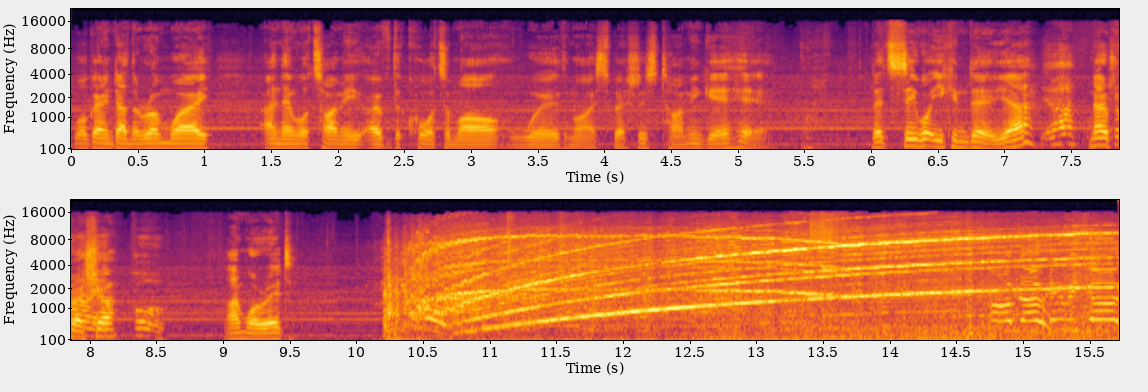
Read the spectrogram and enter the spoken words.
while going down the runway, and then we'll time you over the quarter mile with my specialist timing gear here. Let's see what you can do, yeah? Yeah. No try. pressure. Oh. I'm worried. Oh, oh no, here we go!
